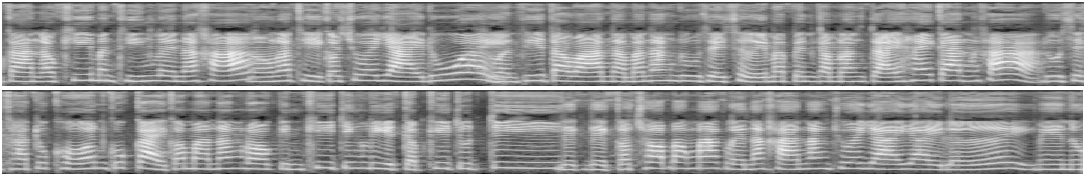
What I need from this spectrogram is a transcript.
ำการเอาขี้มันทิ้งเลยนะคะ น้องนาทีก็ช่วยยายด้วย ส่วนพี่ตะวันน่ะมานั่งดูเฉยๆมาเป็นกำลังใจให้กันค่ะ ดูสิคะทุกคนกุ๊กไก่ก็มานั่งรอกินขี้จิ้งหรีดกับขี้จุดจี เด็กๆก็ชอบมากๆเลยนะคะ นั่งช่วยยายใหญ่เลย เมนู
